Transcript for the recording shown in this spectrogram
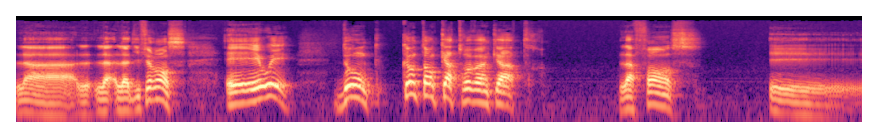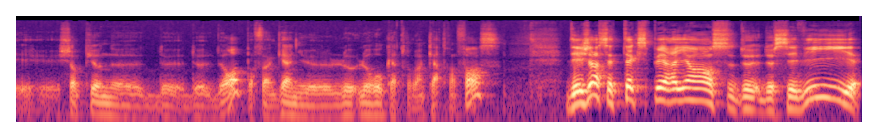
la, différence. Et, et oui, donc, quand en 84, la France est championne d'Europe, enfin gagne l'Euro 84 en France. Déjà, cette expérience de, Séville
